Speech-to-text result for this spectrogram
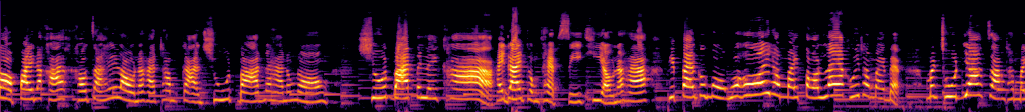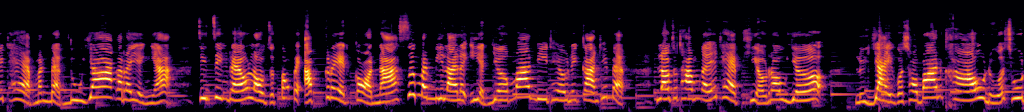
ต่อไปนะคะเขาจะให้เรานะคะทำการชูดบาสนะคะน้องๆ ชูดบาสไปเลยค่ะ ให้ได้ตรงแถบสีเขียวนะคะ พี่แป้งก็งงว่าเฮ้ยทำไมตอนแรกเฮ้ยทำไมแบบ มันชูดยากจังทำไมแถบมันแบบดูยากอะไรอย่างเงี้ยจริงๆ แล้วเราจะต้องไปอัปเกรดก่อนนะ ซึ่งมันมีรายละเอียดเยอะมากดีเทลในการที่แบบ เราจะทำไงให้แถบเขียวเราเยอะ หรือใหญ่กว่าชาวบ้านเขาหรือว่าชุด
